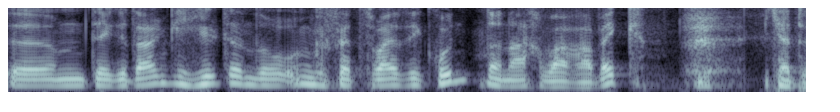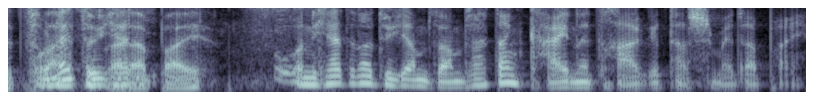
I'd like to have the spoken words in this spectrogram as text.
Ähm, der Gedanke hielt dann so ungefähr zwei Sekunden, danach war er weg. Ich hatte zwei sogar dabei. Und ich hatte natürlich am Samstag dann keine Tragetasche mehr dabei.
